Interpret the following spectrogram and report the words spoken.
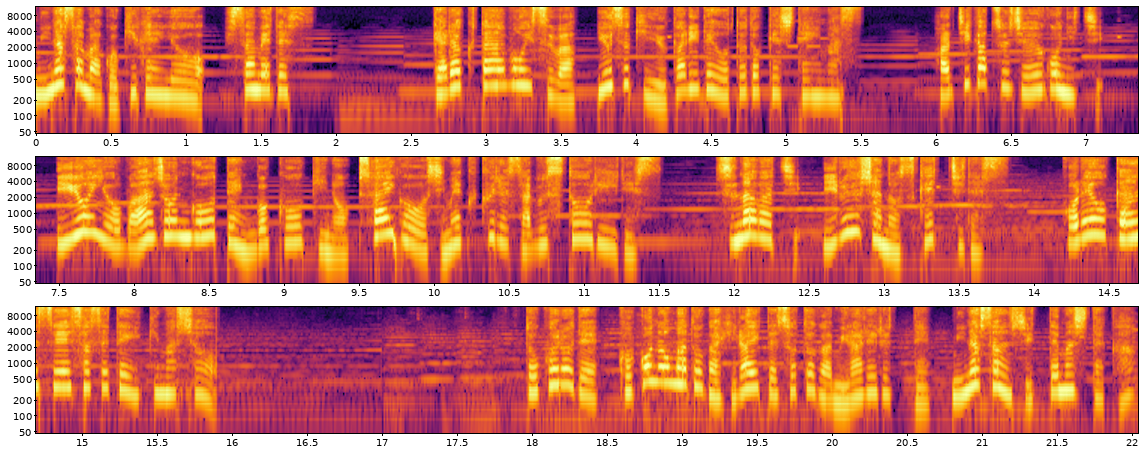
皆様ごきげんよう、ひさめです。キャラクターボイスは、ゆずきゆかりでお届けしています。8月15日、いよいよバージョン5.5後期の最後を締めくくるサブストーリーです。すなわち、イルーシャのスケッチです。これを完成させていきましょう。ところで、ここの窓が開いて外が見られるって皆さん知ってましたか？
